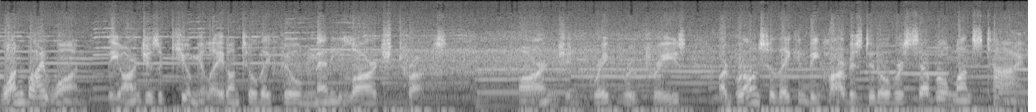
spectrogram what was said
One by one, the oranges accumulate until they fill many large trucks. Orange and grapefruit trees are grown so they can be harvested over several months' time.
